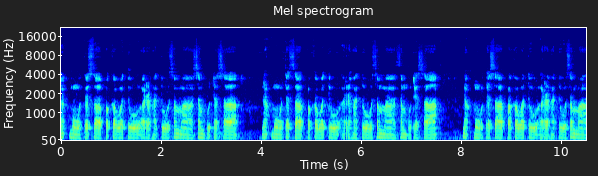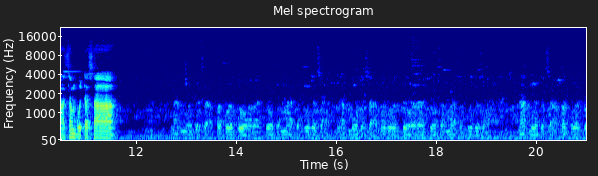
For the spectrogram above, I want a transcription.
นะโมตัสสะภะคะวะโตอะระหะโตสัมมาสัมพุทธัสสะนะโมตัสสะภะคะวะโตอะระหะโตสัมมาสัมพุทธัสสะนะโมตัสสะภะคะวะโตอะระหะโตสัมมาสัมพุทธัสสะนะโมตัสสะภะคะวะโตอะระหะโตสัมมาสัมพุทธัสสะนะโมตัสสะภะคะวะโตอะระหะโตสัมมาสัมพุทธัสสะนะโมตัสสะภะคะวะโต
